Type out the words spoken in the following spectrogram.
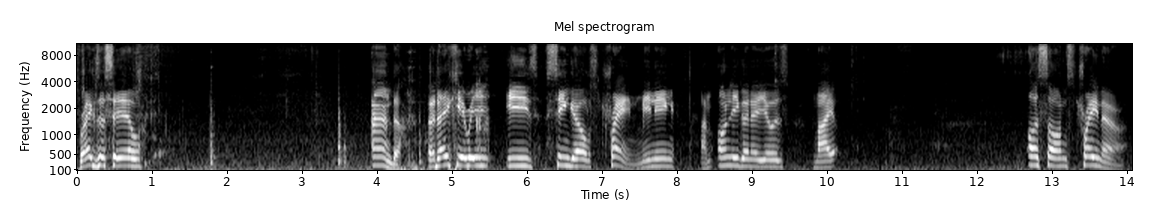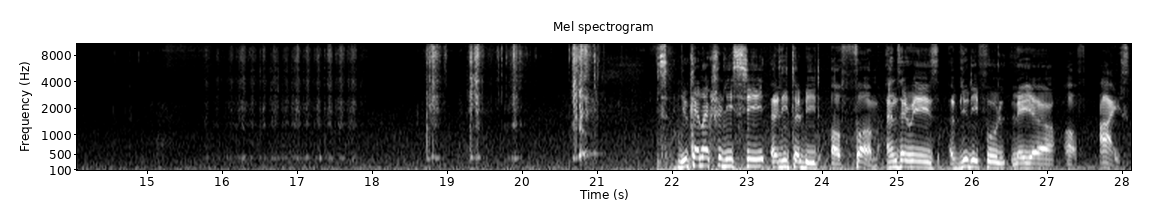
Break the seal and a daiquiri is single strain, meaning I'm only going to use my Hawthorne strainer. You can actually see a little bit of foam and there is a beautiful layer of ice,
